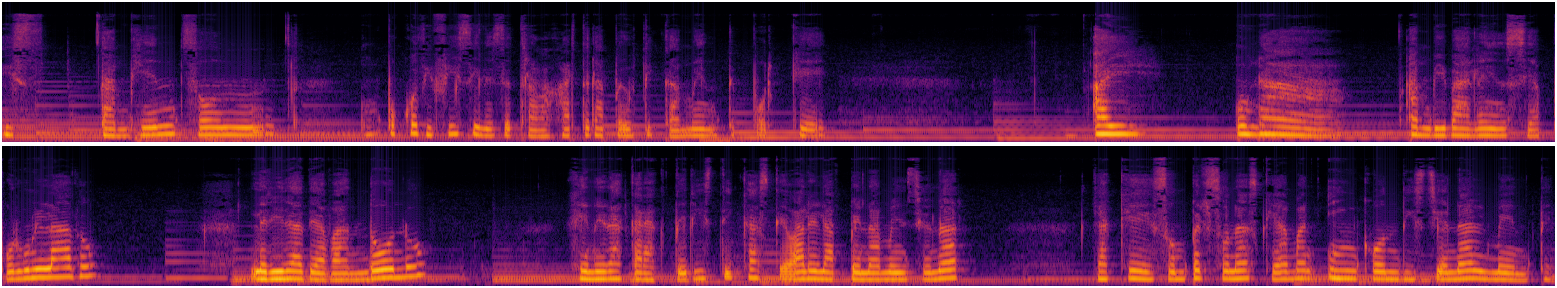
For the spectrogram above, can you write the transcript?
y también son un poco difíciles de trabajar terapéuticamente porque hay una ambivalencia. Por un lado, la herida de abandono genera características que vale la pena mencionar, ya que son personas que aman incondicionalmente.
